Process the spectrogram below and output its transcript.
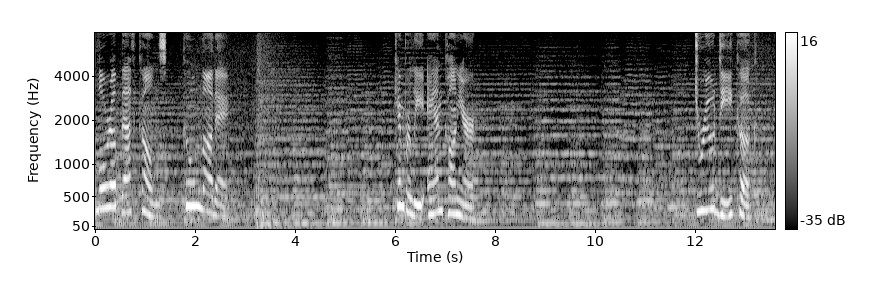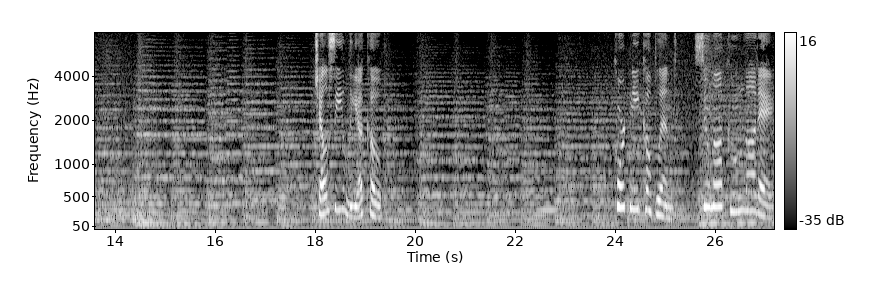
Laura Beth Combs, cum laude. Kimberly Ann Conyer. Drew D. Cook. Chelsea Leah Cope. Courtney Copeland, summa cum laude.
